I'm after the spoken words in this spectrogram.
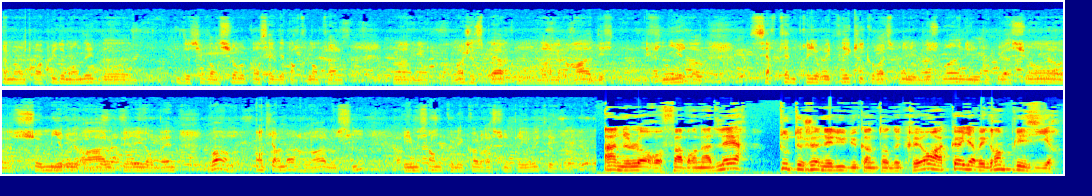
eh ben, on ne pourra plus demander de de subventions au conseil départemental. donc, euh, moi j'espère qu'on arrivera à définir euh, certaines priorités qui correspondent aux besoins d'une population euh, semi-rurale, périurbaine, voire entièrement rurale aussi. Et il me semble que l'école reste une priorité. Anne-Laure Fabre-Nadler, toute jeune élue du canton de Créon, accueille avec grand plaisir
